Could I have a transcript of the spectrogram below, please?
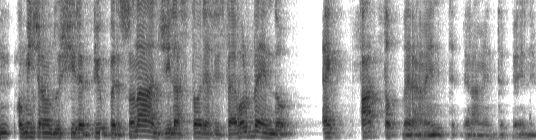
Mm, Cominciano ad uscire più personaggi, la storia si sta evolvendo. È fatto veramente, veramente bene.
